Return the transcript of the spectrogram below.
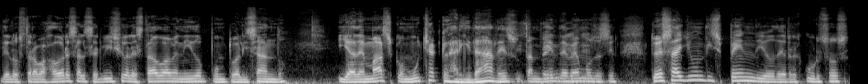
de los trabajadores al servicio del Estado ha venido puntualizando y además con mucha claridad, eso también debemos sí. decir. Entonces hay un dispendio de recursos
